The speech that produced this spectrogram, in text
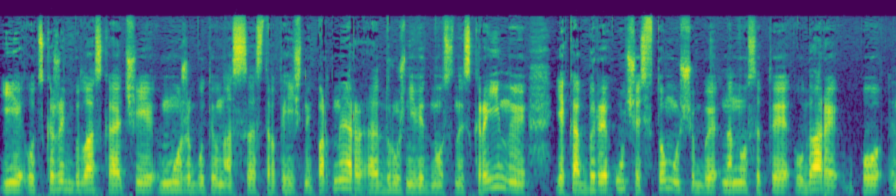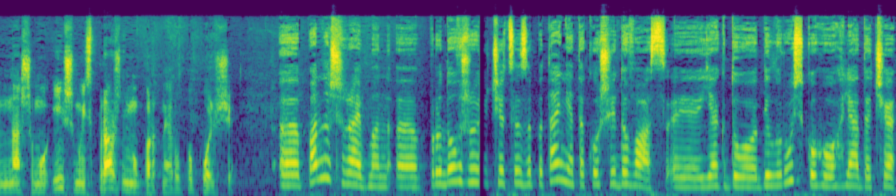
І от скажіть, будь ласка, чи може бути у нас стратегічний партнер, е, дружні відносини з країною, яка бере участь в тому, щоб наносити удари по нашому іншому і справжньому партнеру, по Польщі? Е, Пане Шрайбман, е, продовжуючи це запитання, також і до вас, е, як до білоруського глядача,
